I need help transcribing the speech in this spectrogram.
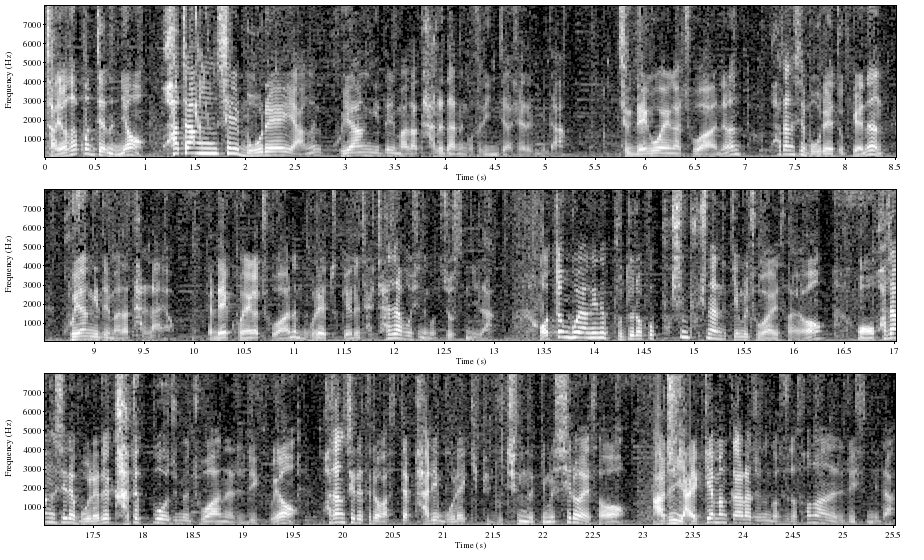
자, 여섯 번째는요. 화장실 모래의 양은 고양이들마다 다르다는 것을 인지하셔야 됩니다. 즉, 내 고양이가 좋아하는 화장실 모래의 두께는 고양이들마다 달라요. 그러니까 내 고양이가 좋아하는 모래 두께를 잘 찾아보시는 것도 좋습니다. 어떤 고양이는 부드럽고 푹신푹신한 느낌을 좋아해서요. 어, 화장실에 모래를 가득 부어주면 좋아하는 애들도 있고요. 화장실에 들어갔을 때 발이 모래에 깊이 묻히는 느낌을 싫어해서 아주 얇게만 깔아주는 것을 더 선호하는 애들도 있습니다.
